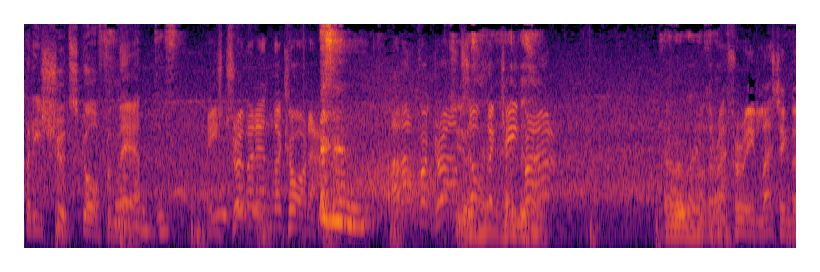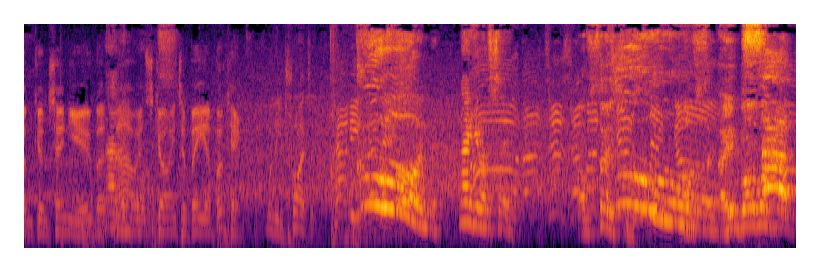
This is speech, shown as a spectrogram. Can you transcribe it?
but he should score from there. He's driven in the corner. بزن And up for grabs Cheers, off the Ed. keeper. Head کمر باری Well, the کرد. referee letting them continue, but Not a now it's cross. going to be a booking. Well, he tried to. Can he گل نگیر Oh, آفساید that is a آفساید magnificent شد. goal. آفساید. ای بابا ثبت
